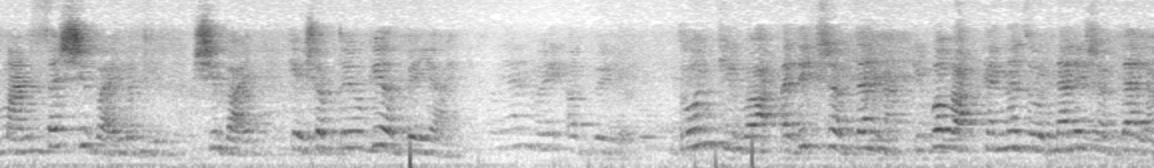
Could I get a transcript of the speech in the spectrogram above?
माणसाशिवाय मधील शिवाय हे शब्दयोगी अव्यय आहे. अव्यय दोन किंवा अधिक शब्दांना किंवा वाक्यांना जोडणाऱ्या शब्दाला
